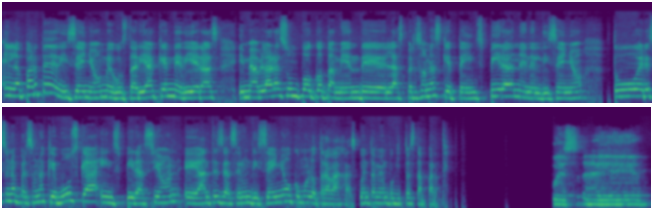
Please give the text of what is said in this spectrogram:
en la parte de diseño me gustaría que me dieras y me hablaras un poco también de las personas que te inspiran en el diseño. ¿Tú eres una persona que busca inspiración eh, antes de hacer un diseño o cómo lo trabajas? Cuéntame un poquito esta parte. Pues eh,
